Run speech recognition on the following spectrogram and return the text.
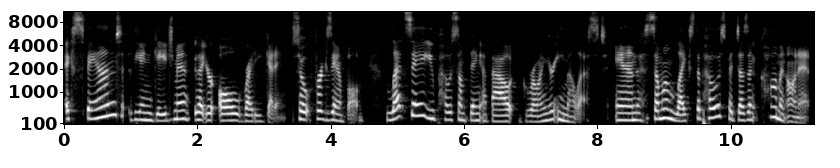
expand the engagement that you're already getting. So, for example, let's say you post something about growing your email list and someone likes the post but doesn't comment on it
